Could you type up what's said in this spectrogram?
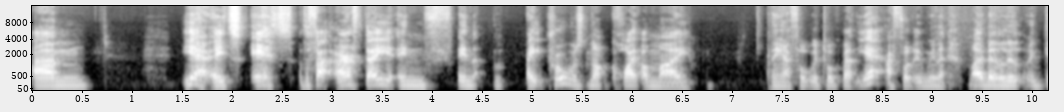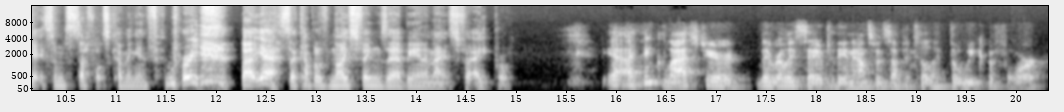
Um, yeah, it's it's the fact Earth Day in in April was not quite on my thing I thought we'd talk about. Yeah, I thought we might have been a little get some stuff what's coming in February, but yes, a couple of nice things there being announced for April. Yeah, I think last year they really saved the announcements up until like the week before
